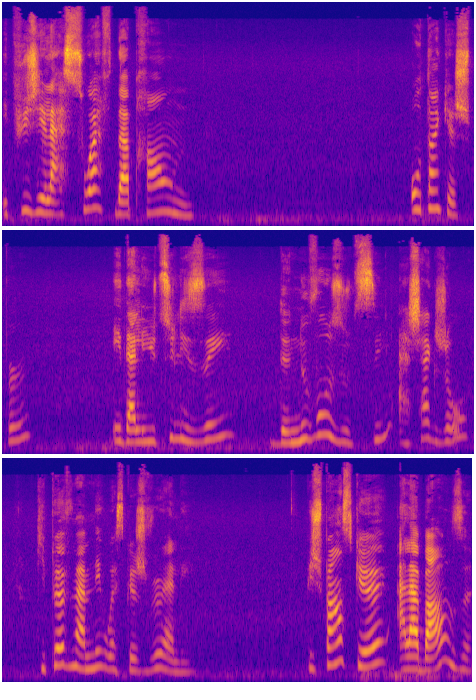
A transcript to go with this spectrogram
et puis j'ai la soif d'apprendre autant que je peux et d'aller utiliser de nouveaux outils à chaque jour qui peuvent m'amener où est-ce que je veux aller. Puis je pense que à la base,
